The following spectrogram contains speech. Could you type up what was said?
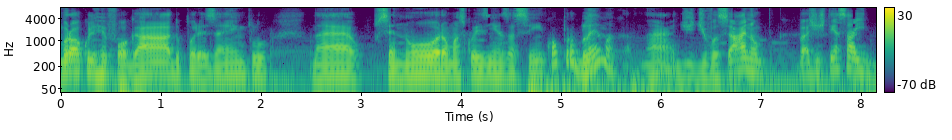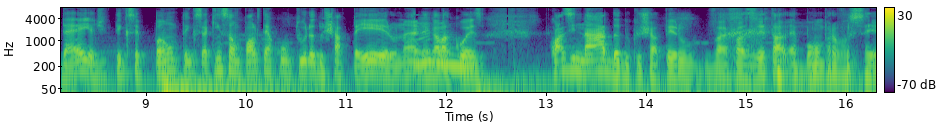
brócolis refogado, por exemplo, né? Cenoura, umas coisinhas assim. Qual o problema, cara? Né? De, de você, ah, não. A gente tem essa ideia de que tem que ser pão, tem que ser. Aqui em São Paulo tem a cultura do chapeiro, né? Tem aquela Uhum. coisa. Quase nada do que o chapeiro vai fazer tá, é bom pra você,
